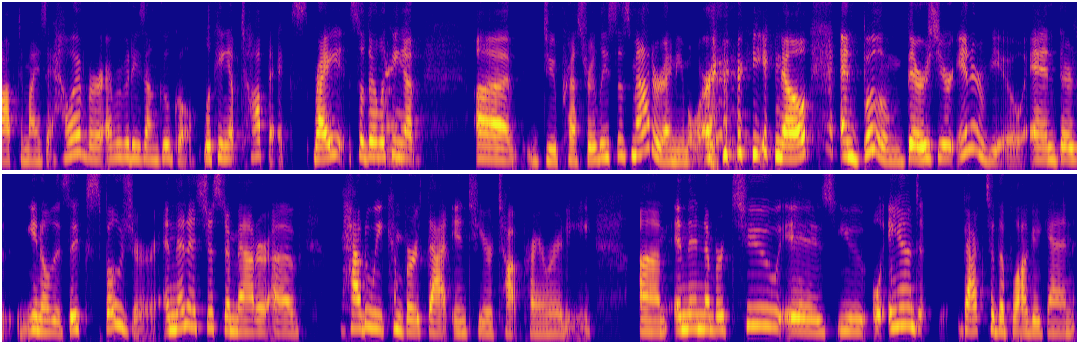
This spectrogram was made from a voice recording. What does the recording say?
optimize it. However, everybody's on Google looking up topics, right? So they're looking Right. up uh, do press releases matter anymore? you know, and boom, there's your interview and there's, you know, this exposure. And then it's just a matter of how do we convert that into your top priority? Um, and then number two is you, oh, and back to the blog again,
